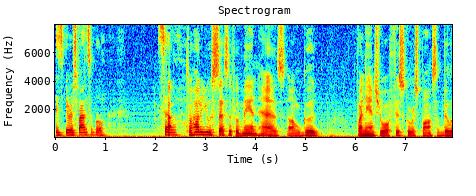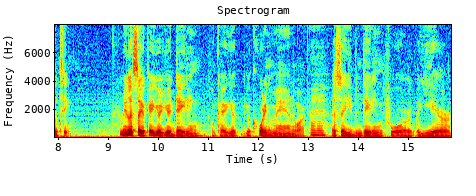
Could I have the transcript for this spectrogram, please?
is irresponsible. So. So how do you assess if a man has um, good financial or fiscal responsibility? I mean, let's say okay, you're you're dating, okay, you're you're courting a man, or let's say you've been dating for a year.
